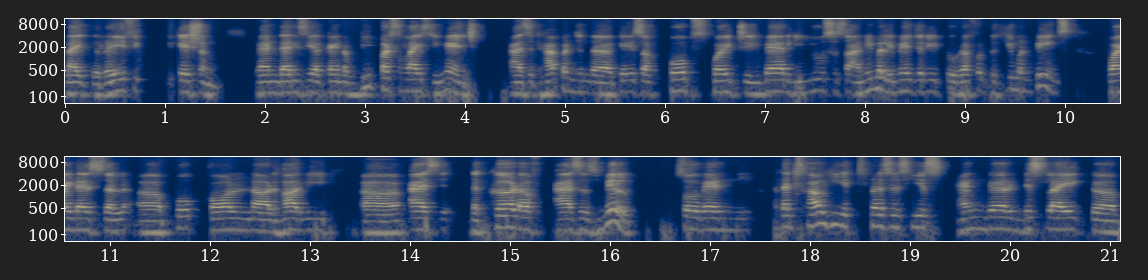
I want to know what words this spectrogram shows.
like reification when there is a kind of depersonalized image, as it happens in the case of Pope's poetry, where he uses animal imagery to refer to human beings. Why does uh, Pope call Lord Hervey uh, as the curd of ass's milk? So when that's how he expresses his anger, dislike, uh,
